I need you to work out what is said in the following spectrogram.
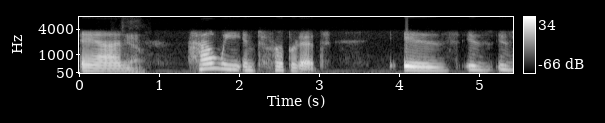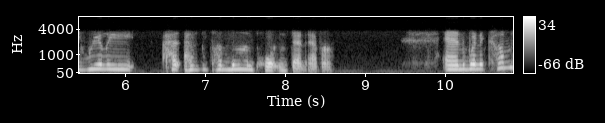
and yeah. How we interpret it is is is really has become more important than ever. And when it comes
